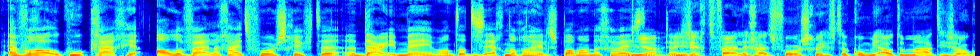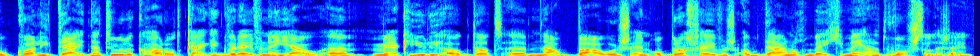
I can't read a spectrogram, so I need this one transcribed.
En vooral ook hoe krijg je alle veiligheidsvoorschriften daarin mee? Want dat is echt nog een hele spannende geweest. Ja, je zegt veiligheidsvoorschriften, kom je automatisch ook op kwaliteit natuurlijk. Harold, kijk ik weer even naar jou. Uh, merken jullie ook dat uh, nou, bouwers en opdrachtgevers ook daar nog een beetje mee aan het worstelen zijn?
